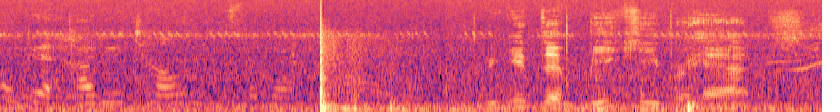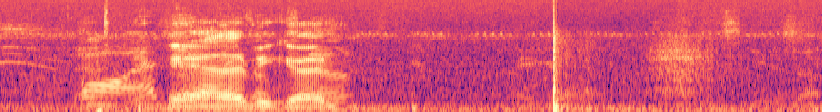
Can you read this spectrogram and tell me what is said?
Okay, how do you tell it's the best? We get the beekeeper hats. Oh, And that's- Yeah, that'd be good. down. There you go. Mosquitoes off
